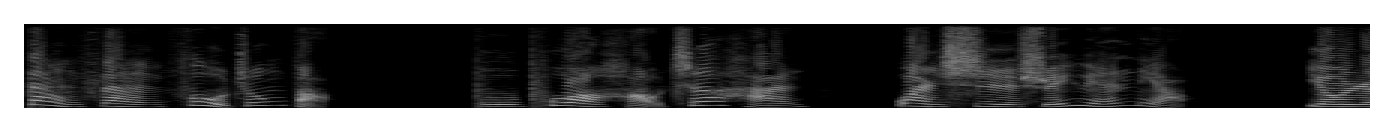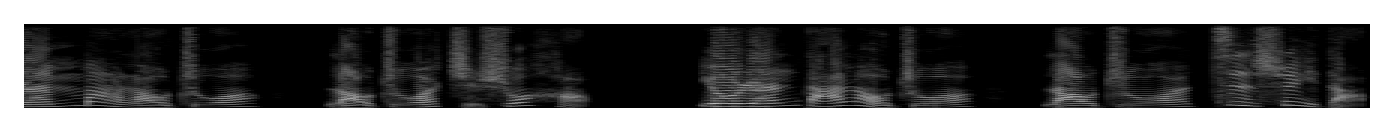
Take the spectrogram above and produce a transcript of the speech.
但犯腹中宝。不破好遮寒，万事随缘了。有人骂老拙，老拙只说好；有人打老拙，老拙自睡倒。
